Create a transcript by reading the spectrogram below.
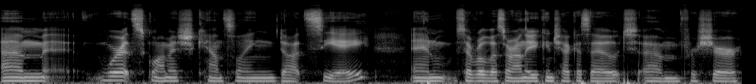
um, we're at squamishcounseling.ca, and several of us are on there. You can check us out um, for sure.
